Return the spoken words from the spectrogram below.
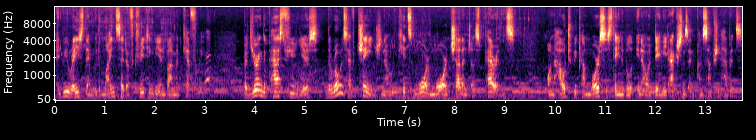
and we raised them with the mindset of treating the environment carefully. But during the past few years, the roles have changed and our kids more and more challenge us parents on how to become more sustainable in our daily actions and consumption habits.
